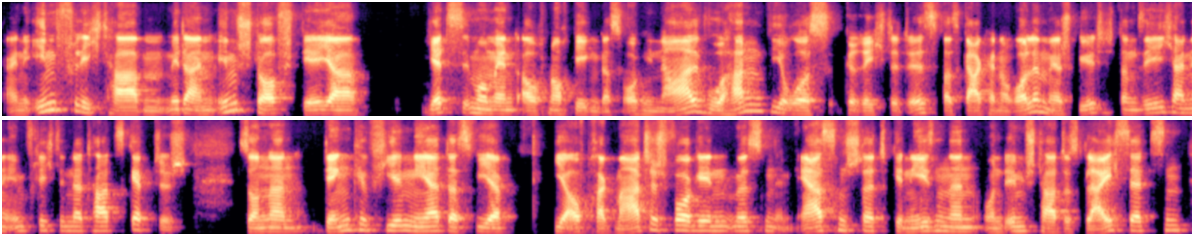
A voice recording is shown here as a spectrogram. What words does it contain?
eine Impfpflicht haben mit einem Impfstoff, der ja jetzt im Moment auch noch gegen das Original Wuhan-Virus gerichtet ist, was gar keine Rolle mehr spielt, dann sehe ich eine Impfpflicht in der Tat skeptisch, sondern denke vielmehr, dass wir hier auch pragmatisch vorgehen müssen. Im ersten Schritt Genesenen und Impfstatus gleichsetzen.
